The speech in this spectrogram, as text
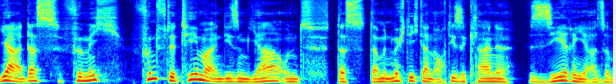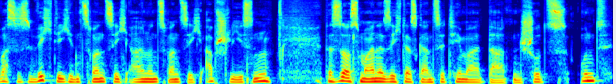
Ja, das für mich fünfte Thema in diesem Jahr und das, damit möchte ich dann auch diese kleine Serie, also was ist wichtig in 2021 abschließen. Das ist aus meiner Sicht das ganze Thema Datenschutz und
